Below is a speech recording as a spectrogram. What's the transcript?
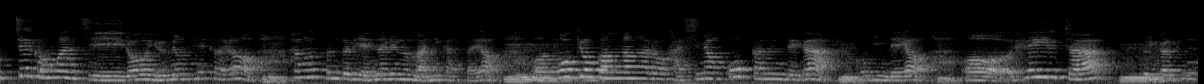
국제 관광지로 유명해서요. 음. 한국 분들이 옛날에는 많이 갔어요. 음. 어, 도쿄 관광하러 가시면 꼭 가는 데가 음. 거긴데요. 음. 어, 해일자, 음. 그러니까 빈-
